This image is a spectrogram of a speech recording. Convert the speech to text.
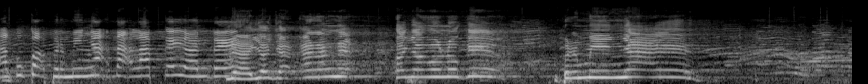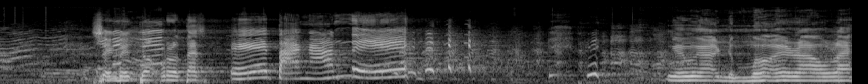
aku kok berminyak tak lapke ya entet Lah ya jak karang nek kaya ngono ki berminyak. e. Sing wedok protes, "Eh, tangane." Ngewe demok ora oleh.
